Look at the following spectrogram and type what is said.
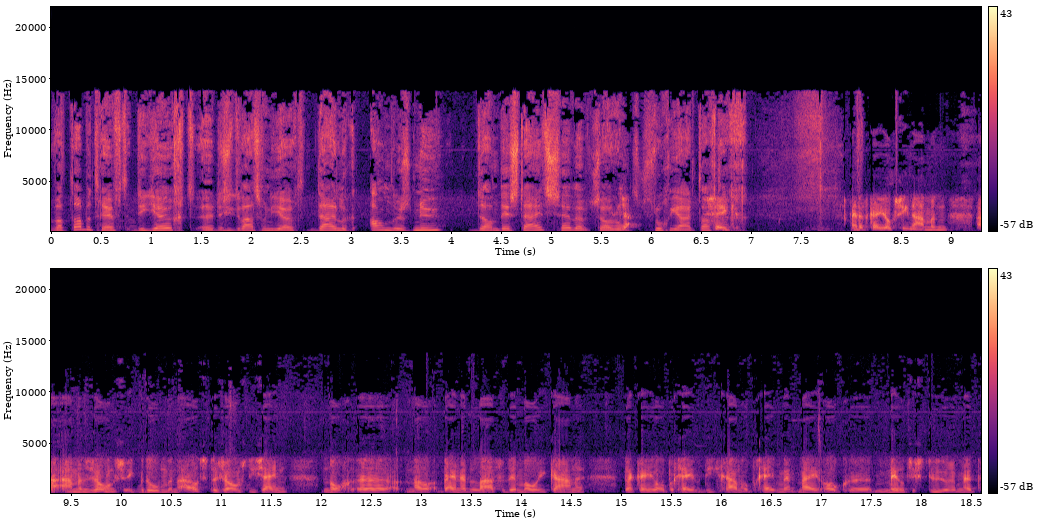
wat dat betreft de jeugd, de situatie van de jeugd duidelijk anders nu dan destijds. Hè? We hebben het zo rond Ja, vroege jaren tachtig. zeker. En dat kan je ook zien aan mijn, aan mijn zoons. Ik bedoel, mijn oudste zoons, die zijn nog eh, nou, bijna de laatste der Mohikanen. Daar kan je op een gegeven, die gaan op een gegeven moment mij ook eh, mailtjes sturen met,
